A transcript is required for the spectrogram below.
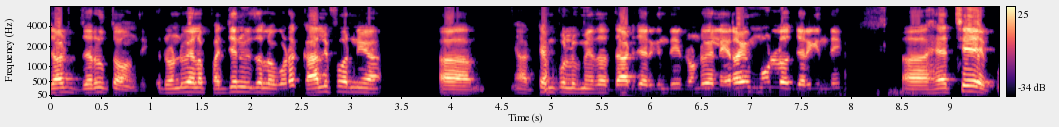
దాడి జరుగుతూ ఉంది. రెండు వేల పద్దెనిమిదిలో కూడా కాలిఫోర్నియా ఆ, టెంపుల్ మీద దాడి జరిగింది. రెండు వేల ఇరవై మూడులో జరిగింది. హెచ్ఏఎఫ్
